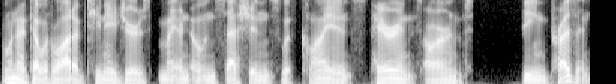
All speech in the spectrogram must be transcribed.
When I've dealt with a lot of teenagers, my own sessions with clients, parents aren't being present.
